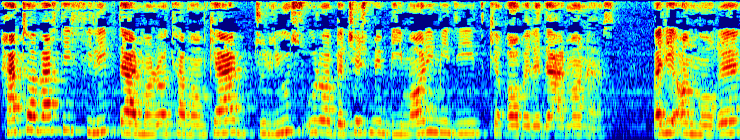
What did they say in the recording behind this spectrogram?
حتی وقتی فیلیپ درمان را تمام کرد جولیوس او را به چشم بیماری می‌دید که قابل درمان است. ولی آن موقع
